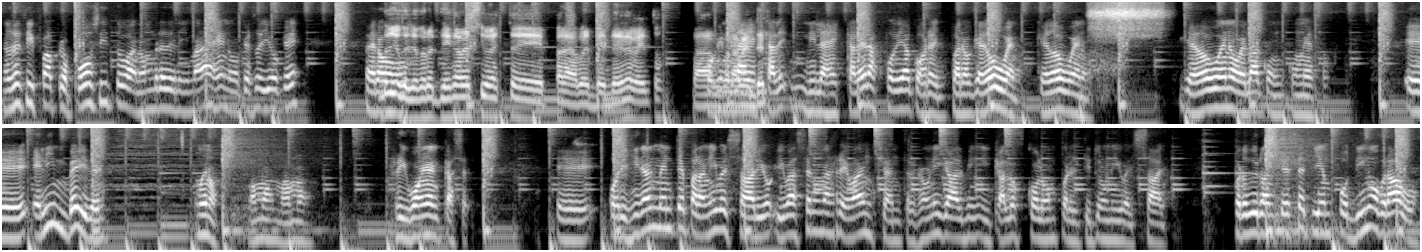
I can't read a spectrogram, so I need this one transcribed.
No sé si fue a propósito, a nombre de la imagen o qué sé yo qué, pero... No, yo, creo que tiene que haber sido este para vender el evento. porque ni, las escaleras podía correr, pero quedó bueno, quedó bueno. Quedó bueno, ¿verdad? Con, con eso. Eh, el Invader, bueno, vamos, vamos, rewind el cassette. Eh, originalmente para aniversario iba a ser una revancha entre Ronnie Galvin y Carlos Colón por el título universal. Pero durante ese tiempo Dino Bravo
